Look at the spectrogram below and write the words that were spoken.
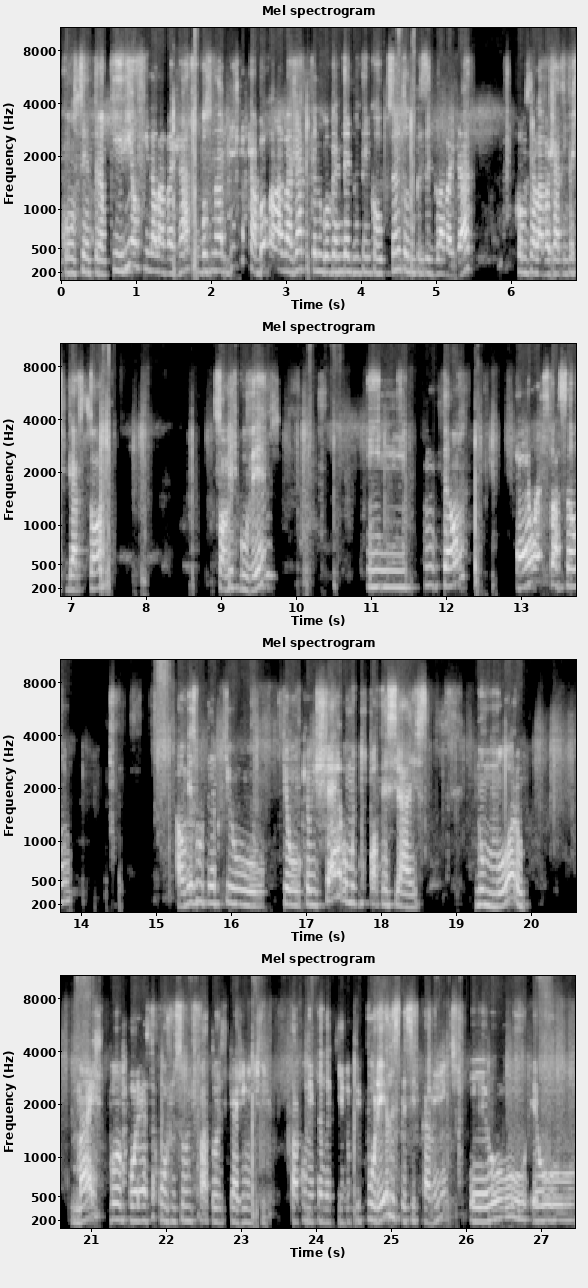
com o Centrão, queria o fim da Lava Jato. O Bolsonaro disse que acabou com a Lava Jato, porque no governo dele não tem corrupção, então não precisa de Lava Jato, como se a Lava Jato investigasse só, somente governos. E, então, é uma situação, ao mesmo tempo que, o, que, eu, que eu enxergo muitos potenciais no Moro, mais por, por essa conjunção de fatores que a gente está comentando aqui do que por ele especificamente, eu, eu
